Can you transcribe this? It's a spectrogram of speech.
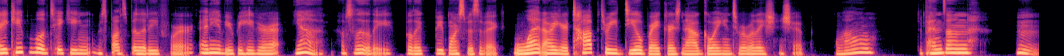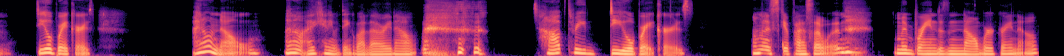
Are you capable of taking responsibility for any of your behavior? Yeah, absolutely. But like be more specific. What are your top 3 deal breakers now going into a relationship? Well, depends on Hmm. Deal breakers. I don't know. I don't I can't even think about that right now. Top three deal breakers. I'm gonna skip past that one. My brain does not work right now.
